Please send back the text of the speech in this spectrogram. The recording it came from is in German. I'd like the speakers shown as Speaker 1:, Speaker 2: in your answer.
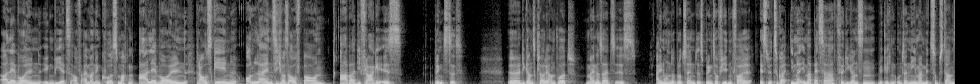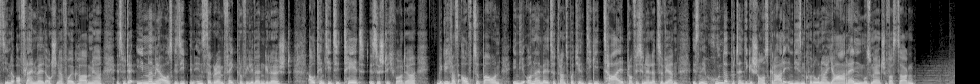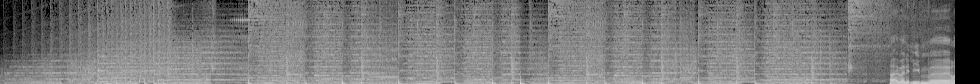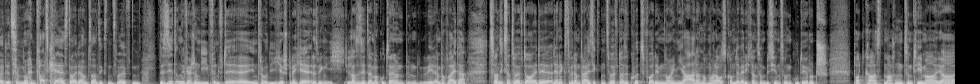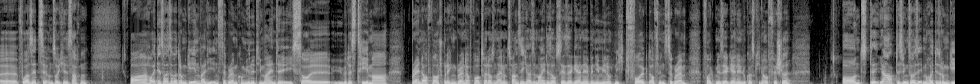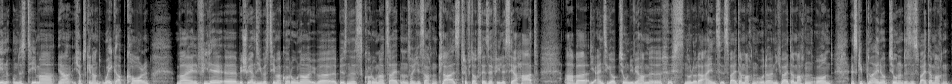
Speaker 1: Alle wollen irgendwie jetzt auf einmal einen Kurs machen. Alle wollen rausgehen, online sich was aufbauen. Aber die Frage ist, bringt's das? Äh, die ganz klare Antwort meinerseits ist 100 Prozent. Es bringt es auf jeden Fall. Es wird sogar immer, immer besser für die ganzen wirklichen Unternehmer mit Substanz, die in der Offline-Welt auch schon Erfolg haben. Ja, es wird ja immer mehr ausgesiebt in Instagram. Fake-Profile werden gelöscht. Authentizität ist das Stichwort. Ja, wirklich was aufzubauen, in die Online-Welt zu transportieren, digital professioneller zu werden, ist eine hundertprozentige Chance, gerade in diesem Corona-Jahren, muss man jetzt schon fast sagen. Hi meine Lieben, äh, heute zum neuen Podcast, heute am 20.12. Das ist jetzt ungefähr schon die fünfte äh, Intro, die ich hier spreche, deswegen ich lasse es jetzt einfach gut sein und, und rede einfach weiter. 20.12. heute, der nächste wird am 30.12., also kurz vor dem neuen Jahr dann nochmal rauskommen, da werde ich dann so ein bisschen so einen gute Rutsch-Podcast machen zum Thema ja äh, Vorsätze und solche Sachen. Uh, heute soll es aber darum gehen, weil die Instagram-Community meinte, ich soll über das Thema Brandaufbau sprechen, Brandaufbau 2021. Also mache ich das auch sehr, sehr gerne. Wenn ihr mir noch nicht folgt auf Instagram, folgt mir sehr gerne Lukas Kino Official. Und de ja, deswegen soll es eben heute darum gehen, um das Thema, ja, ich habe es genannt, Wake-up Call weil viele äh, beschweren sich über das Thema Corona, über Business, Corona-Zeiten und solche Sachen. Klar, es trifft auch sehr, sehr viele sehr hart, aber die einzige Option, die wir haben, äh, ist 0 oder 1, ist weitermachen oder nicht weitermachen und es gibt nur eine Option und das ist weitermachen.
